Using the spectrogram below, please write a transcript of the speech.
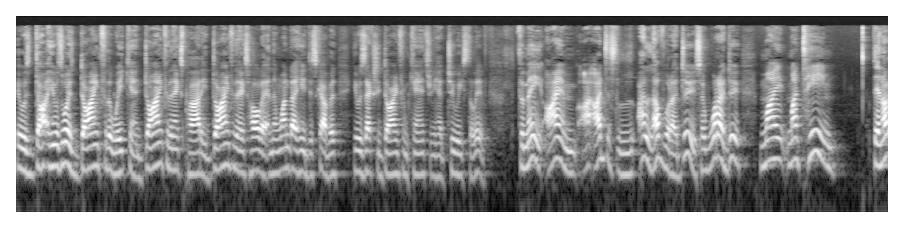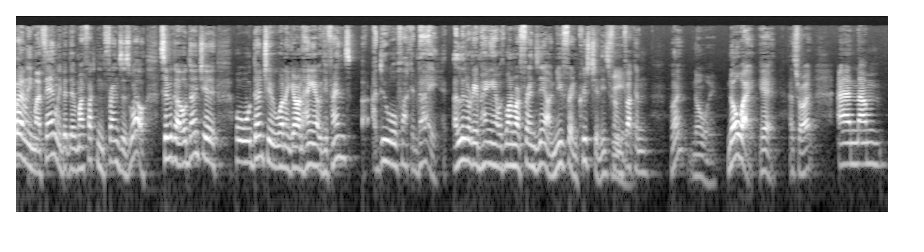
who was, di- he was always dying for the weekend, dying for the next party, dying for the next holiday. And then one day he discovered he was actually dying from cancer and he had two weeks to live for me, I am, I, I just, I love what I do. So what I do, my, my team, they're not only my family, but they're my fucking friends as well. So we go, well, don't you, well, don't you want to go and hang out with your friends? I do all fucking day. I literally am hanging out with one of my friends now, a new friend, Christian. He's from yeah. fucking, what? Norway. Norway, yeah, that's right. And, um,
